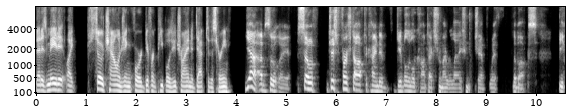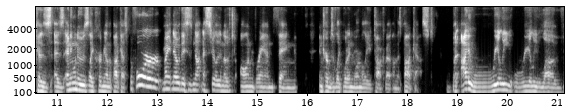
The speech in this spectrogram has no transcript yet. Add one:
that has made it like so challenging for different people to try and adapt to the screen? Yeah, absolutely. So just first off, to kind of give a little context for my relationship with the books, because as anyone who's like heard me on the podcast before might know, this is not necessarily the most on-brand thing in terms of like what I normally talk about on this podcast. But I really, really love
